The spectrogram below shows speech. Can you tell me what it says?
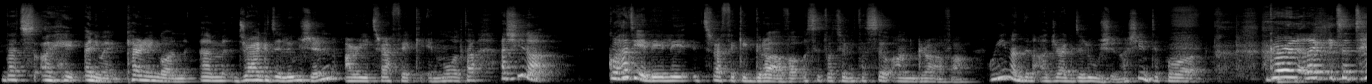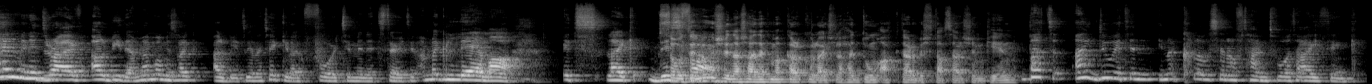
That's I hate anyway carrying on um, drag delusion għarri traffic in Malta għax jiena kulħadd jgħidli li traffic grava u s-sitwazzjoni tas-sewqan grava. U jiena għandi naqa' drag delusion għax jien tipo Girl, like, it's a 10 minute drive, I'll be there. My mom is like, I'll be, it's gonna take you like 40 minutes, 30. I'm like, lema, it's like this So far. delusion għax għadek ma kalkulajx li ħaddum aktar biex tasal ximkien. But I do it in, in a close enough time to what I think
